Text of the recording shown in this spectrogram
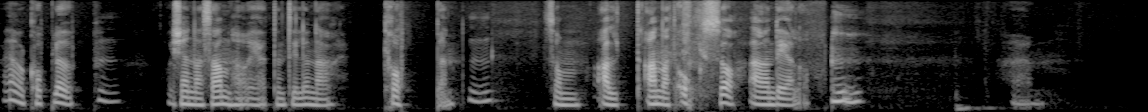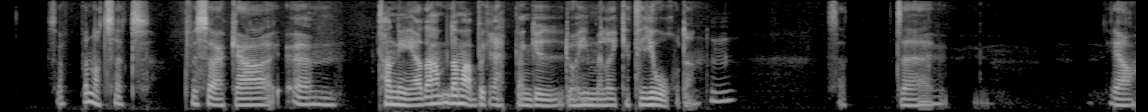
ja, koppla upp Mm. och känna samhörigheten till den där kroppen Mm. som allt annat också är en del av. Mm. Ehm, Så på något sätt försöka ehm, ta ner de, de här begreppen Gud och himmelriket till jorden. Mm. Så att, eh, ja,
